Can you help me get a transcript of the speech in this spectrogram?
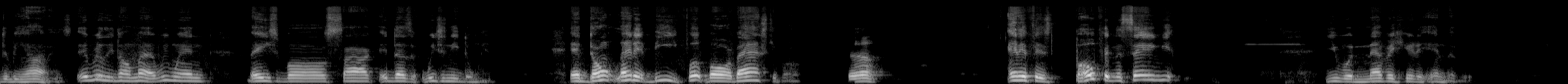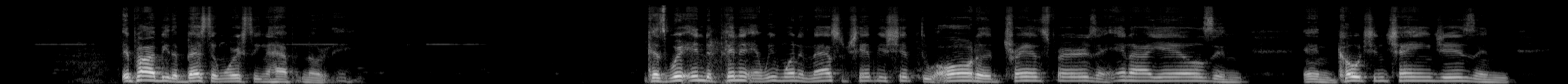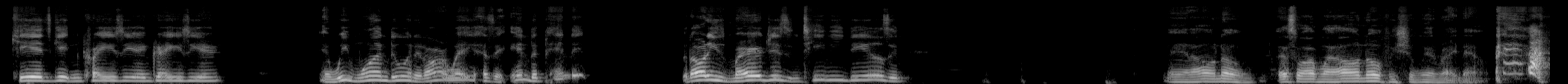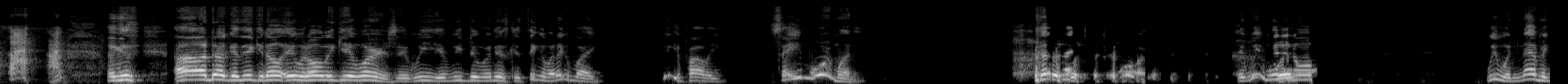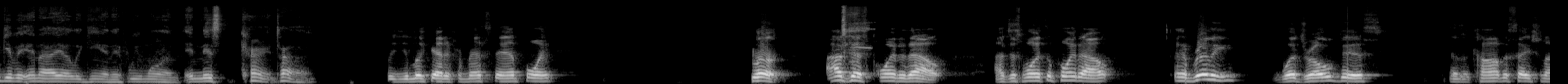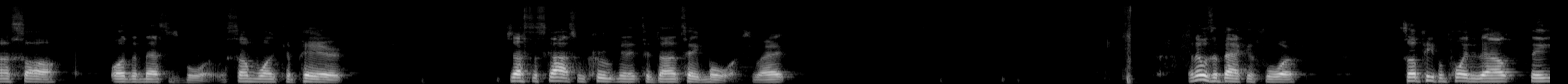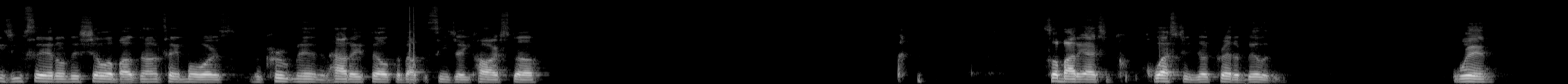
to be honest. It really don't matter. We win baseball, soccer, it doesn't, we just need to win. And don't let it be football or basketball. Yeah. And if it's both in the same year, you will never hear the end of it. It'd probably be the best and worst thing to happen to Notre Dame. Because we're independent and we won a national championship through all the transfers and NILs and and coaching changes and kids getting crazier and crazier. And we won doing it our way as an independent with all these merges and TV deals and Man, I don't know. That's why I'm like, I don't know if we should win right now. I guess I don't know because it could it would only get worse if we if we doing this. Because think about it, like we could probably save more money. more. If we winning on, we would never give an NIL again if we won in this current time. When you look at it from that standpoint, look, I just pointed out I just wanted to point out, and really what drove this is a conversation I saw on the message board where someone compared Justin Scott's recruitment to Dante Moore's, right? And it was a back and forth. Some people pointed out things you said on this show about Dante Moore's recruitment and how they felt about the CJ Carr stuff. Somebody actually question your credibility when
